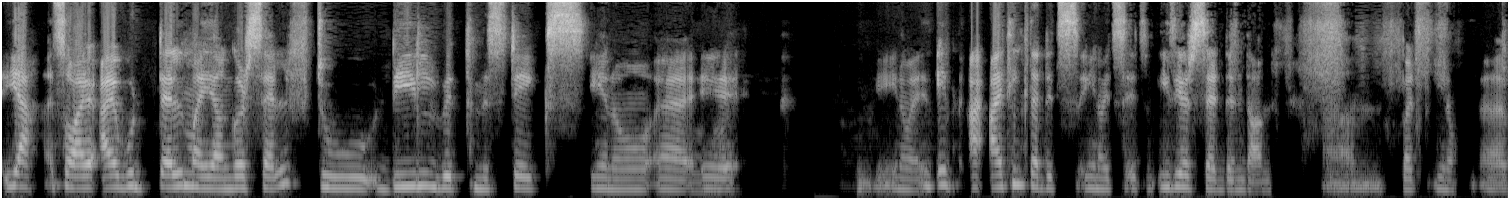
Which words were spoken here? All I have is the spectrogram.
yeah so I, I would tell my younger self to deal with mistakes you know uh, mm-hmm. you know it, i think that it's you know it's it's easier said than done. Um, but you know uh,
